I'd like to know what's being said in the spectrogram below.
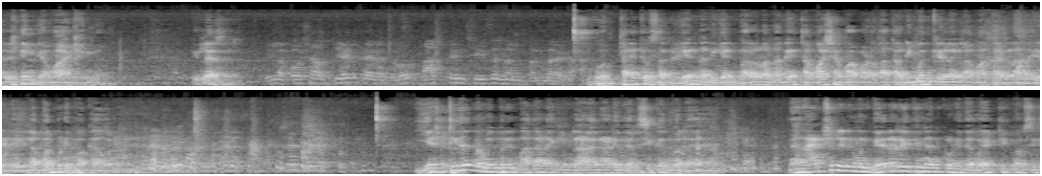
ಅಲ್ಲಿ ಹಿಂಗೆ ಆಗಿಲ್ಲ ಇಲ್ಲ ಸರ್. ಇಲ್ಲ ಬಹುಶಃ ಕೇಳ್ತಾ ಇರೋದು ಲಾಸ್ಟ್ ಟೈಮ್ ಸೀಸನ್ ಅಲ್ಲಿ ಬಂದಾಗ. ಗೊತ್ತಾಯ್ತು ಸರ್ ಏನ್ ನನಗೇನ್ ಬರೋಲ್ಲ ನಾನೇನ್ ತಮಾಷೆ ಮಾಡಬಾರ್ದು ಅಥವಾ ನಿಮ್ಮನ್ ಕೇಳಲ್ಲ ಮಾತಾಡಲ್ಲ ಹೇಳಿ. ಇಲ್ಲ ಬಂದ್ಬಿಡಿ ಪಕ್ಕ ಅವರು. ಎಷ್ಟಿದೆ ನಮ್ಮಿಬ್ಬರಿಗೆ ಮಾತಾಡಕ್ಕೆ ನಾಳೆ ನಾಳೆ ಸಿಕ್ಕಿದ ಮೇಲೆ? ನಾನು ಆಕ್ಚುಲಿ ನಿಮ್ಮನ್ನು ಬೇರೆ ರೀತಿನ ಅನ್ಕೊಂಡಿದ್ದೆ, ವೈಯಕ್ತಿಕವಾಗಿ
